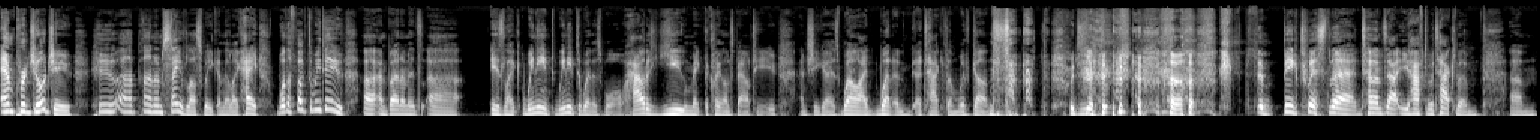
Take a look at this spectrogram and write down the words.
Emperor Georgiou, who uh, Burnham saved last week, and they're like, "Hey, what the fuck do we do?" Uh, and Burnham is. Uh, is like we need we need to win this war. How did you make the Klingons bow to you? And she goes, "Well, I went and attacked them with guns," which is a, the big twist there. Turns out you have to attack them, um,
